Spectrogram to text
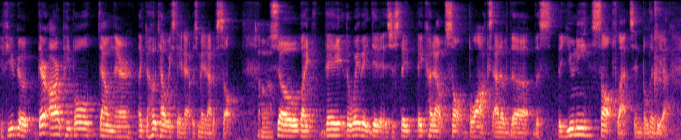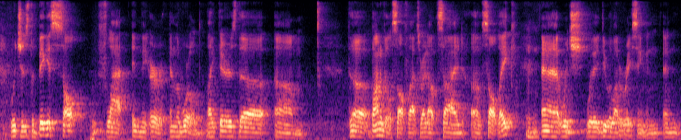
if you go, there are people down there. Like the hotel we stayed at was made out of salt. Oh, wow. So like they the way they did it is just they they cut out salt blocks out of the the the Uyuni salt flats in Bolivia, which is the biggest salt flat in the earth in the world. Like there's the um, the Bonneville Salt Flats right outside of Salt Lake, uh, which where they do a lot of racing and and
